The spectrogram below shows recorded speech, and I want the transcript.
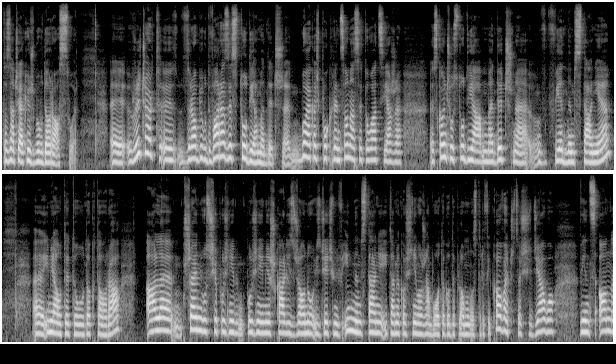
to znaczy jak już był dorosły. Y, Richard y, zrobił dwa razy studia medyczne. Była jakaś pokręcona sytuacja, że skończył studia medyczne w jednym stanie y, i miał tytuł doktora, ale przeniósł się później, później mieszkali z żoną i z dziećmi w innym stanie i tam jakoś nie można było tego dyplomu nostryfikować, czy coś się działo, więc on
